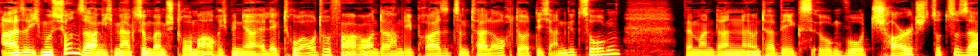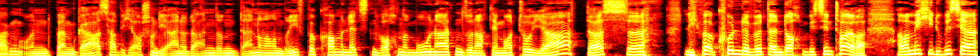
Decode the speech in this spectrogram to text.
Also ich muss schon sagen, ich merke es schon beim Strom auch. Ich bin ja Elektroautofahrer und da haben die Preise zum Teil auch deutlich angezogen wenn man dann unterwegs irgendwo charged sozusagen. Und beim Gas habe ich auch schon die ein oder anderen, einen oder anderen Brief bekommen in den letzten Wochen und Monaten, so nach dem Motto, ja, das, äh, lieber Kunde, wird dann doch ein bisschen teurer. Aber Michi, du bist ja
